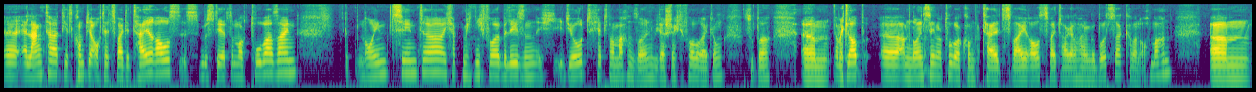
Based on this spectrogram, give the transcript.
äh, erlangt hat. Jetzt kommt ja auch der zweite Teil raus. Es müsste jetzt im Oktober sein. 19. Ich habe mich nicht vorher belesen. Ich Idiot. Ich hätte es mal machen sollen. Wieder schlechte Vorbereitung. Super. Ähm, aber ich glaube, äh, am 19. Oktober kommt Teil 2 raus. Zwei Tage nach meinem Geburtstag. Kann man auch machen. Ähm,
